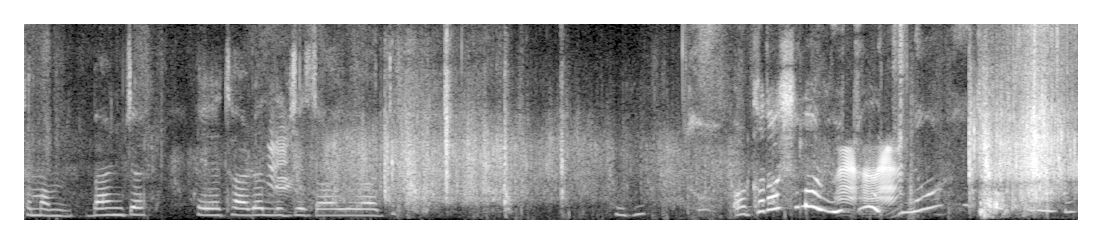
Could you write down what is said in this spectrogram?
Tamam bence yeterli cezayı verdik. Arkadaşlar video ne yapıyorsunuz?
